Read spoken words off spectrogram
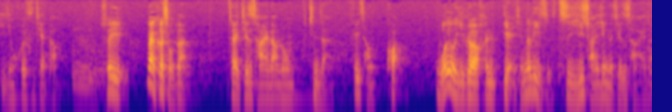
已经恢复健康。嗯所以外科手段在结直肠癌当中进展非常快。我有一个很典型的例子，是遗传性的结直肠癌的。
